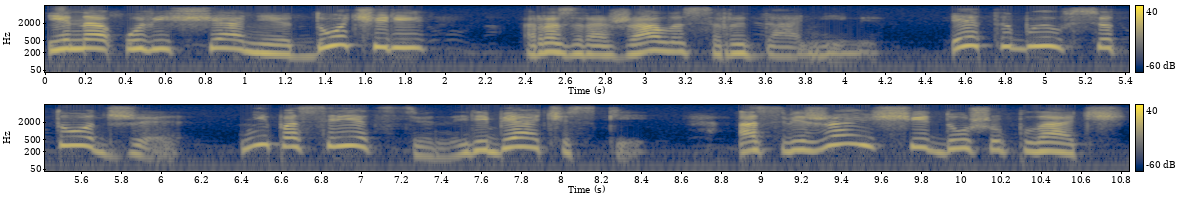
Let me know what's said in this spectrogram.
и на увещание дочери, разражалась рыданиями. Это был все тот же, непосредственный, ребяческий, освежающий душу плач,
